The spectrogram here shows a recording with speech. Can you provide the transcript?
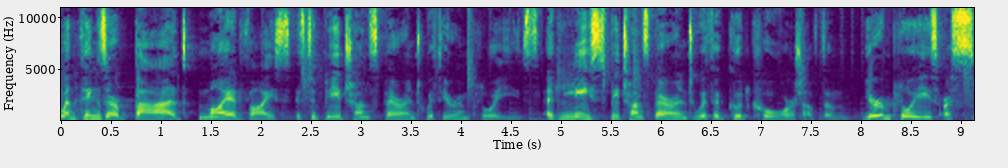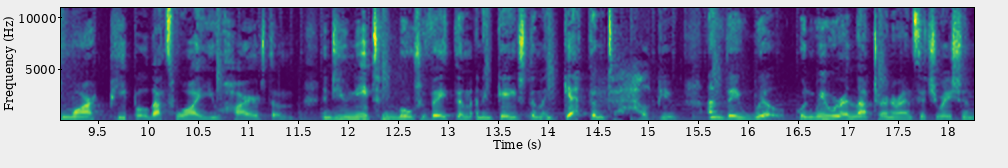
When things are bad, my advice is to be transparent with your employees. At least be transparent with a good cohort of them. Your employees are smart people, that's why you hired them. And you need to motivate them and engage them and get them to help you, and they will. When we were in that turnaround situation,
